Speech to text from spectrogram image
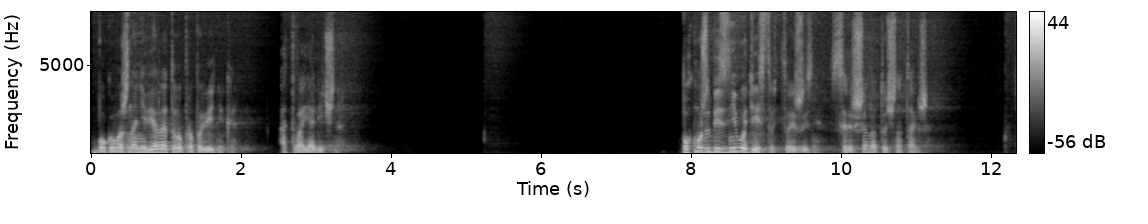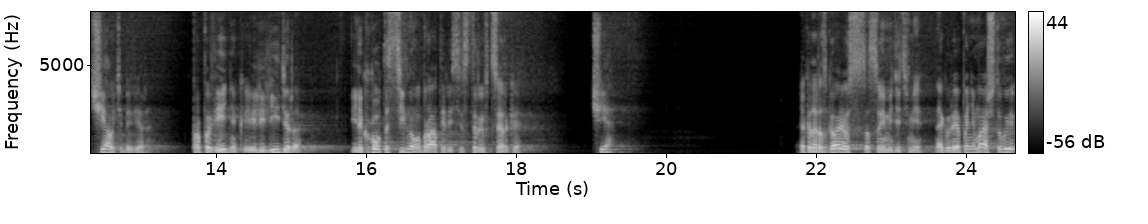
Богу важна не вера этого проповедника, а твоя лично. Бог может без него действовать в твоей жизни совершенно точно так же. Чья у тебя вера? Проповедника или лидера? Или какого-то сильного брата или сестры в церкви? Чья? Я когда разговариваю со своими детьми, я говорю, я понимаю, что вы,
